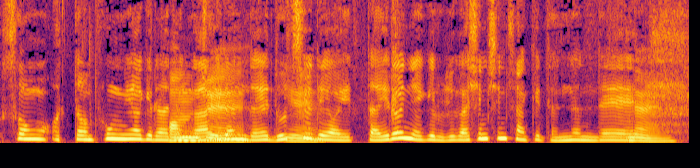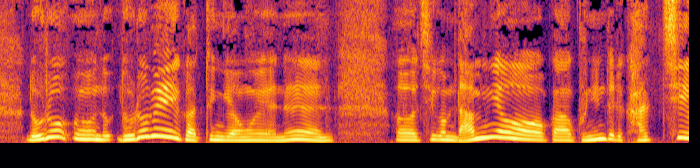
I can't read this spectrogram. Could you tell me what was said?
성 어떤 폭력이라든가 범죄. 이런 데 노출되어 예. 있다 이런 얘기를 우리가 심심찮게 듣는데 네. 노르 어, 노르웨이 같은 경우에는 어 지금 남녀가 군인들이 같이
